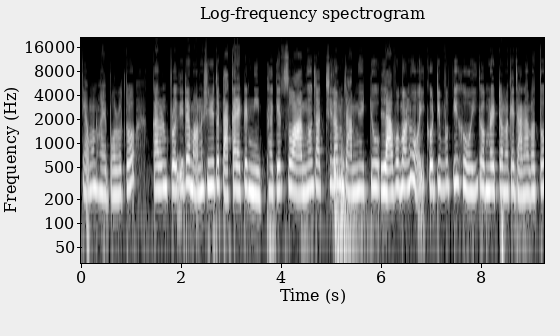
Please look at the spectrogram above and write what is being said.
কেমন হয় বলতো কারণ প্রতিটা মানুষেরই তো টাকার একটা নিড থাকে। সো আমিও চাচ্ছিলাম যে আমিও একটু লাভবান হই, কোটিপতি হই। তোমরা একটু আমাকে জানাব তো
